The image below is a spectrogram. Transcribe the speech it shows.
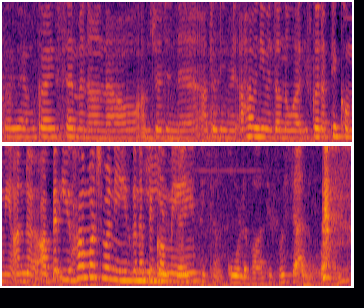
But yeah, I'm going seminar now. I'm dreading it. I don't even. I haven't even done the work. He's gonna pick on me. I know. I bet you. How much money he's gonna He pick is on going to pick on all of us if we sit at the front.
